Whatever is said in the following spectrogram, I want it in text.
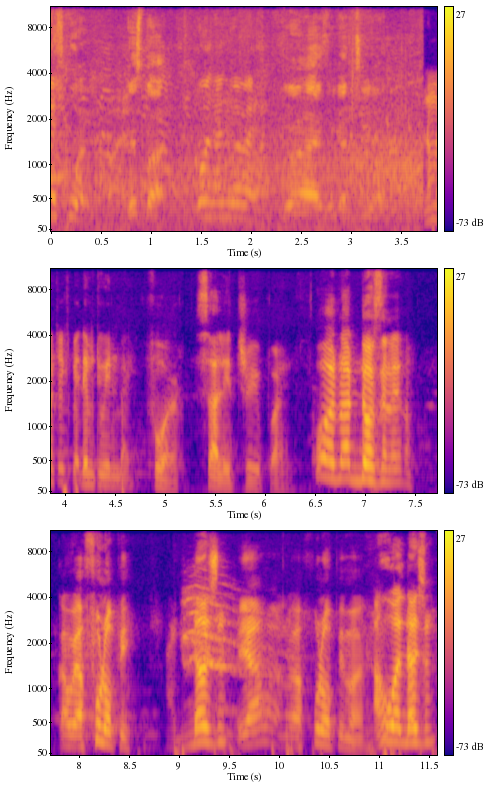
This part. Your eyes will get cheated. How much you expect them to win by? Four. Solid three points. Oh, that dozen, you know. Because we are full up here. A dozen? Yeah, man. We are full up here, man. A whole dozen?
